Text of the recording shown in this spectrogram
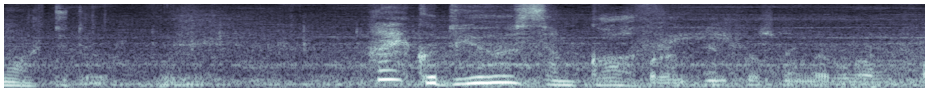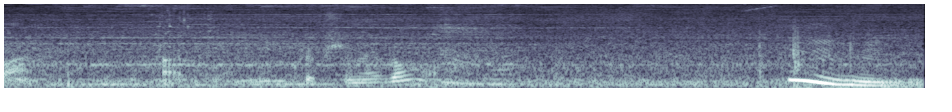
more to do. I could use some But an coffee. interesting little fun. Hardly any encryption at all. Hmm.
